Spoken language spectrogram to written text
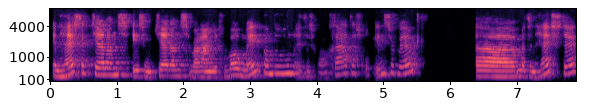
Een hashtag challenge is een challenge waaraan je gewoon mee kan doen. Het is gewoon gratis op Instagram. Uh, met een hashtag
